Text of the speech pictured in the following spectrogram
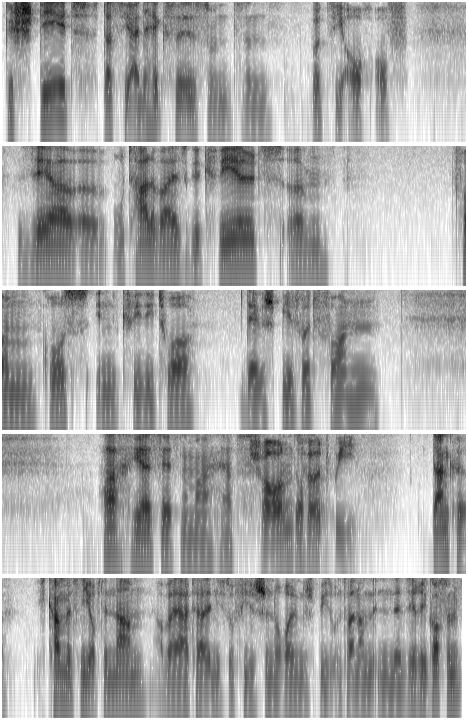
gesteht, dass sie eine Hexe ist und dann wird sie auch auf sehr äh, brutale Weise gequält ähm, vom Großinquisitor, der gespielt wird von Ach, wie heißt der jetzt nochmal? Sean Pertwee. danke. Ich kam jetzt nicht auf den Namen, aber er hat ja nicht so viele schöne Rollen gespielt. Unter anderem in der Serie Gotham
